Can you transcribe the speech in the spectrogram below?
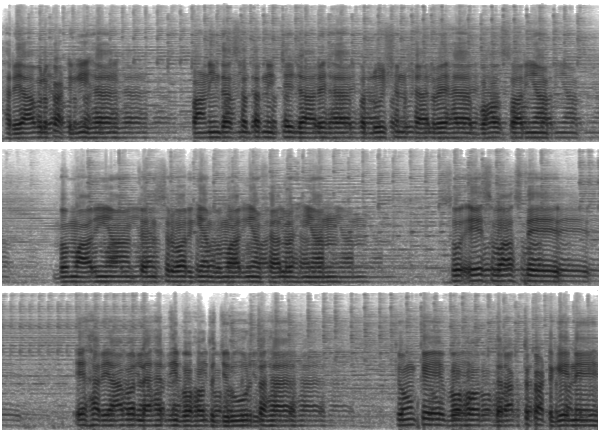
ਹਰਿਆਵਲ ਘਟ ਗਈ ਹੈ। ਪਾਣੀ ਦਾ ਸਤਰ ਨੀਚੇ ਜਾ ਰਿਹਾ ਹੈ ਪ੍ਰਦੂਸ਼ਣ ਫੈਲ ਰਿਹਾ ਹੈ ਬਹੁਤ ਸਾਰੀਆਂ ਬਿਮਾਰੀਆਂ ਕੈਂਸਰ ਵਰਗੀਆਂ ਬਿਮਾਰੀਆਂ ਫੈਲ ਰਹੀਆਂ ਹਨ। ਸੋ ਇਸ ਵਾਸਤੇ ਇਹ ਹਰਿਆਵਲ ਲਹਿਰ ਦੀ ਬਹੁਤ ਜ਼ਰੂਰਤ ਹੈ ਕਿਉਂਕਿ ਬਹੁਤ ਦਰਖਤ ਘਟ ਗਏ ਨੇ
